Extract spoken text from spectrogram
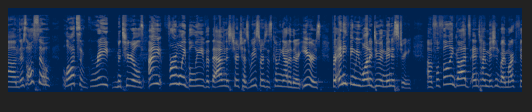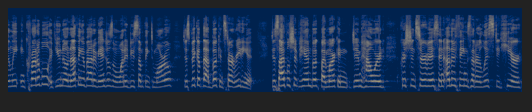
Um, there's also lots of great materials. I firmly believe that the Adventist Church has resources coming out of their ears for anything we want to do in ministry. Uh, Fulfilling God's End Time Mission by Mark Finley, incredible. If you know nothing about evangelism and want to do something tomorrow, just pick up that book and start reading it. Discipleship Handbook by Mark and Jim Howard, Christian Service, and other things that are listed here.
